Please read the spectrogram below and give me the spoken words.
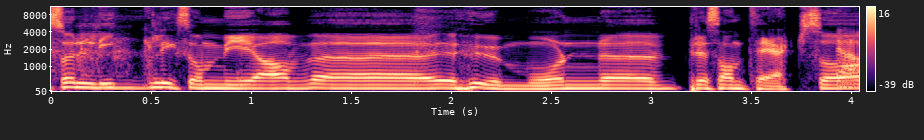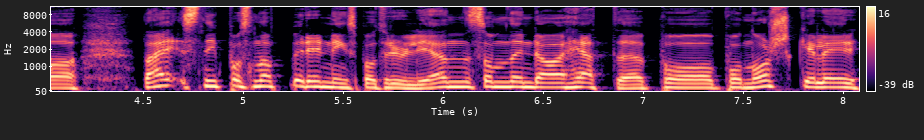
så ligger liksom mye av uh, humoren uh, presentert. Så Ja. nei, Snipp og Snapp Redningspatruljen, som den da heter på, på norsk, eller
